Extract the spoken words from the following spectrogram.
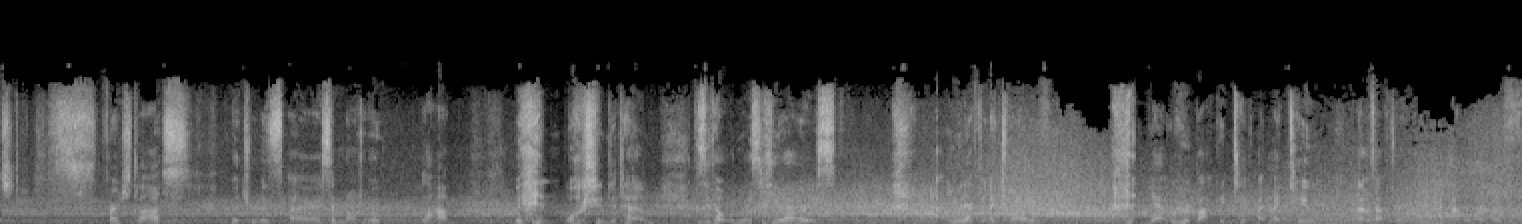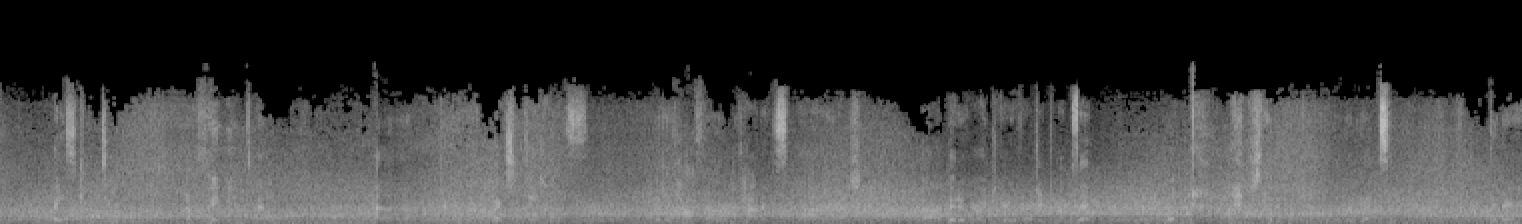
first class, which was our sim lab. We then walked into town because we thought we'd waste a few hours. We left at like 12. yeah, we were back in at like 2, and that was after an hour of basically doing nothing in town actually did have like half an hour mechanics and a bit of an integrated project and that was it. But I just had to come We're going to get some dinner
